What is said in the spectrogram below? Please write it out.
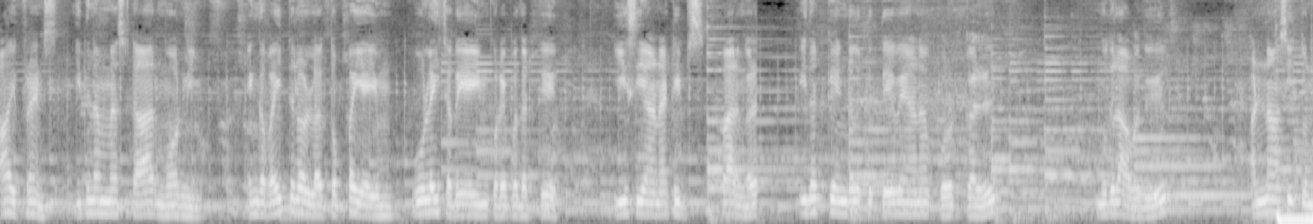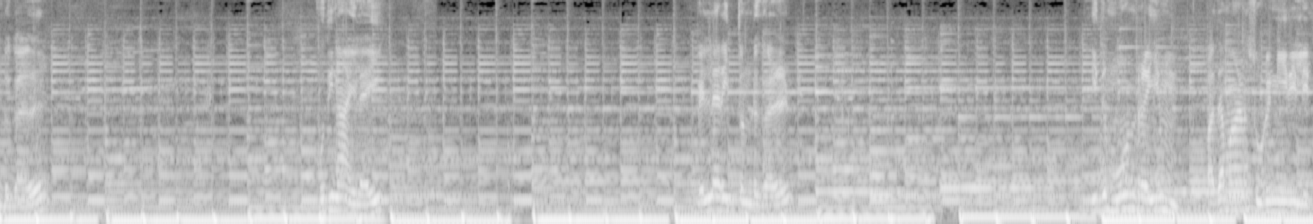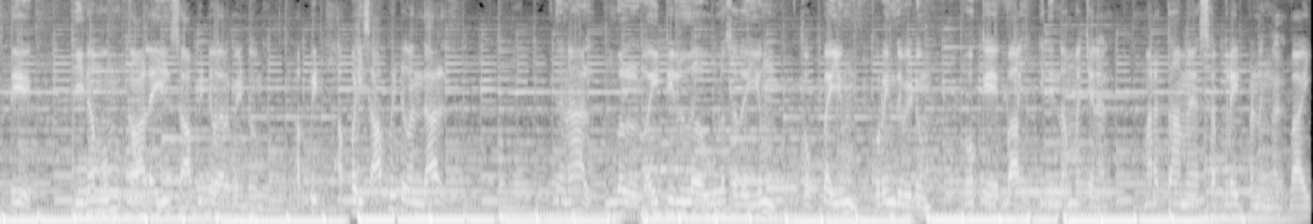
Hi friends இது நம்ம star morning எங்கள் வயிற்றில் உள்ள தொப்பையையும் ஊளை சதையையும் குறைப்பதற்கு ஈஸியான டிப்ஸ் பாருங்கள். இதற்கு எங்களுக்கு தேவையான பொருட்கள் முதலாவது அன்னாசி துண்டுகள் புதினா இலை வெள்ளரி துண்டுகள் இது மூன்றையும் பதமான சுடுநீரில் இட்டு தினமும் காலையில் சாப்பிட்டு வர வேண்டும். அப்பி அப்படி சாப்பிட்டு வந்தால் இதனால் உங்கள் வயிற்றில் உள்ள ஊழசதையும் தொப்பையும் குறைந்துவிடும். Okay bye. இது நம்ம சேனல். மறக்காம சப்ஸ்கிரைப் பண்ணுங்கள். பாய்.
